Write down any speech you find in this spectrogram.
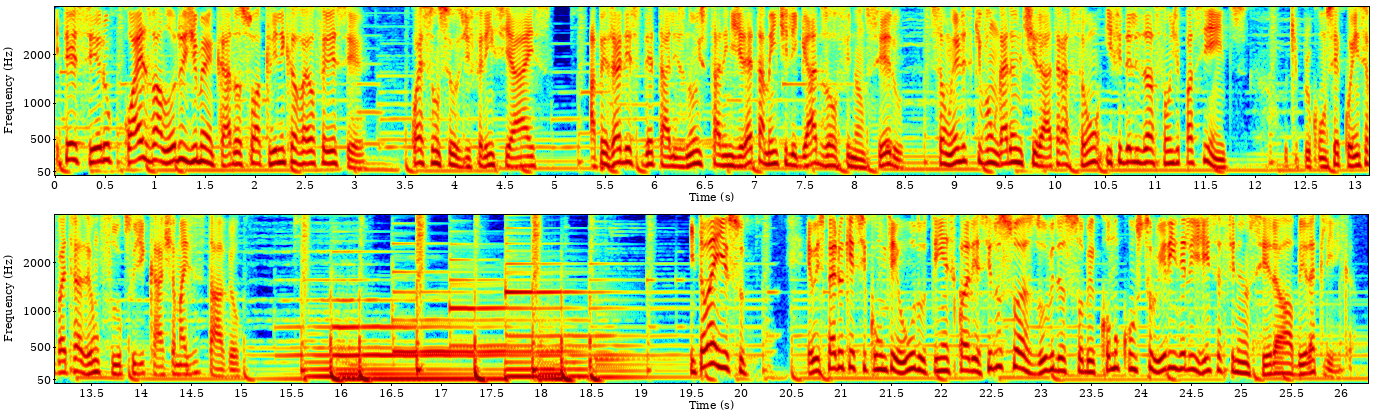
E terceiro, quais valores de mercado a sua clínica vai oferecer? Quais são seus diferenciais? Apesar desses detalhes não estarem diretamente ligados ao financeiro, são eles que vão garantir a atração e fidelização de pacientes, o que por consequência vai trazer um fluxo de caixa mais estável. Então é isso. Eu espero que esse conteúdo tenha esclarecido suas dúvidas sobre como construir inteligência financeira ao abrir a clínica.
